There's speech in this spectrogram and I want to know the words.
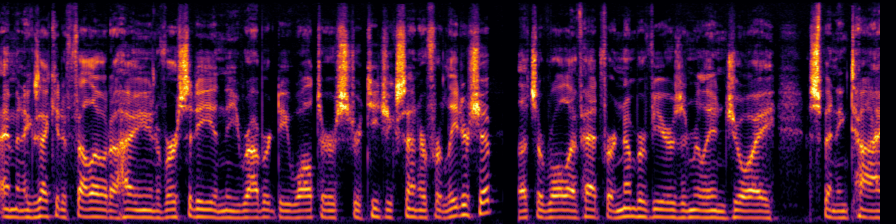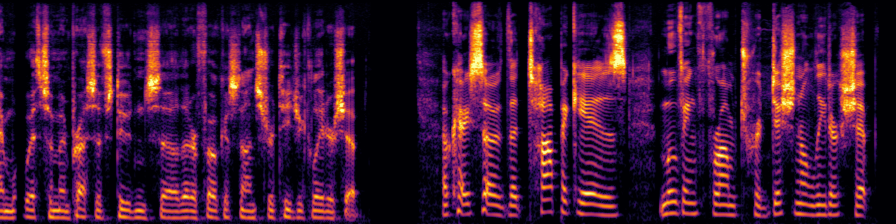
I'm an executive fellow at Ohio University in the Robert D. Walter Strategic Center for Leadership. That's a role I've had for a number of years and really enjoy spending time with some impressive students uh, that are focused on strategic leadership. Okay, so the topic is moving from traditional leadership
